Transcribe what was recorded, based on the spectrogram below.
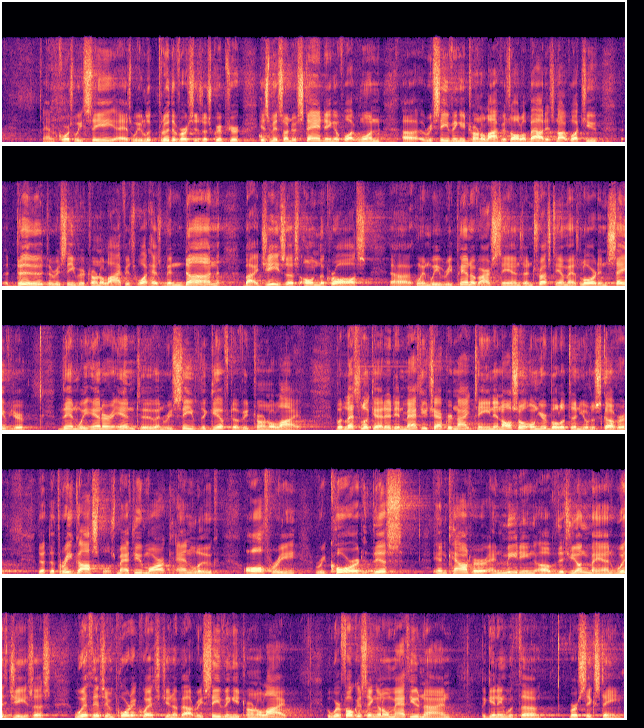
And of course, we see as we look through the verses of Scripture his misunderstanding of what one uh, receiving eternal life is all about. It's not what you do to receive eternal life, it's what has been done by Jesus on the cross. Uh, when we repent of our sins and trust Him as Lord and Savior, then we enter into and receive the gift of eternal life. But let's look at it in Matthew chapter 19, and also on your bulletin, you'll discover that the three Gospels, Matthew, Mark, and Luke, all three record this encounter and meeting of this young man with Jesus with this important question about receiving eternal life. But we're focusing on Matthew 9, beginning with uh, verse 16.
